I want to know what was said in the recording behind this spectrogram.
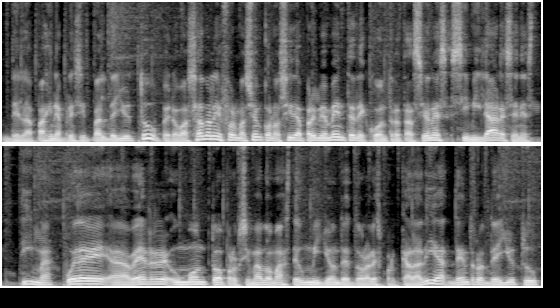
de la página principal de YouTube, pero basado en la información conocida previamente de contrataciones similares en estima, puede haber un monto aproximado más de un millón de dólares por cada día dentro de YouTube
